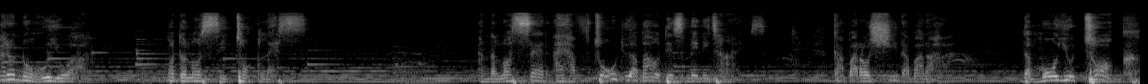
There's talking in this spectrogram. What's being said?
I don't know who you are, but the Lord said, talk less. And the Lord said, I have told you about this many times. The more you talk,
